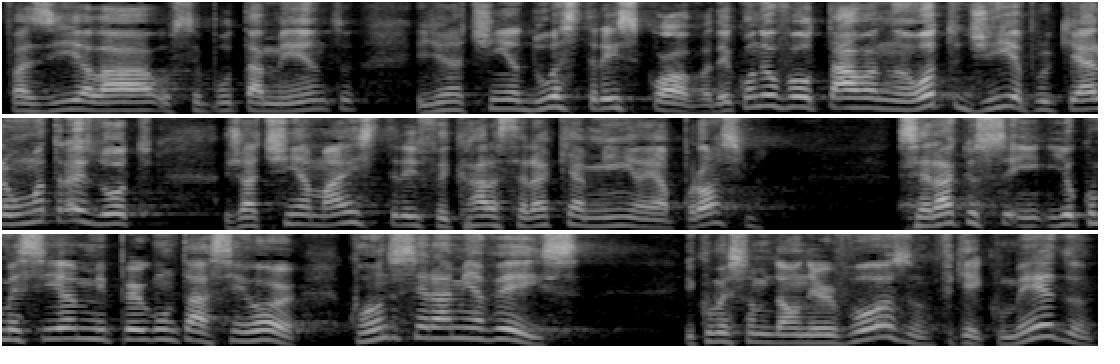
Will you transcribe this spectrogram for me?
fazia lá o sepultamento e já tinha duas, três covas. Daí quando eu voltava no outro dia, porque era uma atrás do outro, já tinha mais três. Falei, cara, será que a minha é a próxima? Será que o E eu comecei a me perguntar, Senhor, quando será a minha vez? E começou a me dar um nervoso, fiquei com medo.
